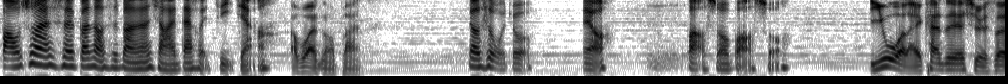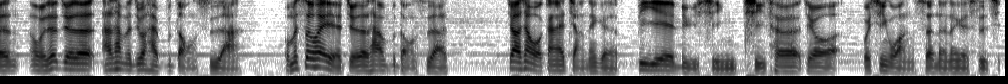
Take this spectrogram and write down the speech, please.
保出来，所以班导师把那小孩带回自己家啊，啊，不然怎么办？要是我就没有，嗯，不好说，不好说。以我来看，这些学生，我就觉得啊，他们就还不懂事啊。我们社会也觉得他们不懂事啊。就好像我刚才讲那个毕业旅行骑车就不幸往生的那个事情，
